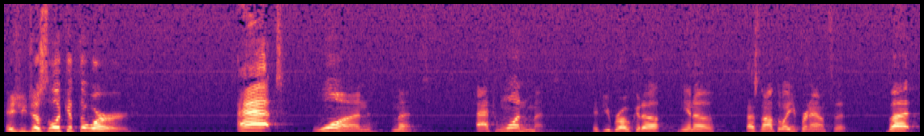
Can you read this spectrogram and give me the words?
is you just look at the word at one meant. At one meant. If you broke it up, you know, that's not the way you pronounce it. But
